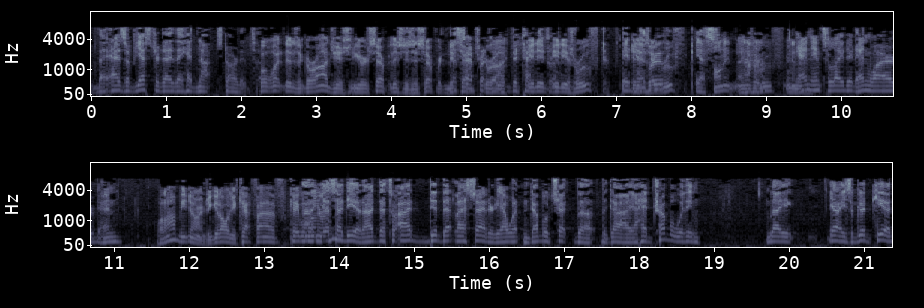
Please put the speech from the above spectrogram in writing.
they, as of yesterday, they had not started. So Well, what is a garage? Is your separate? This is a separate detached separate garage. detached it is. garage. It is roofed. It is has roofed, a roof. yes. On it. It Uh-huh. a roof. and insulated and wired and well, I'll be darned. Did you get all your Cat Five cable Uh, yes, I did. I, that's what I did that last Saturday. I went and double checked the the guy. I had trouble with him. They, yeah, he's a good kid,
